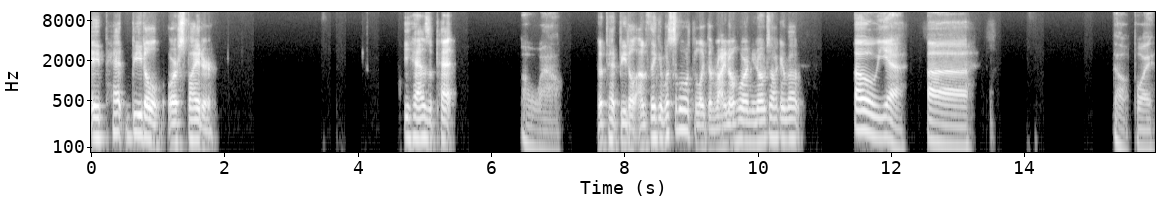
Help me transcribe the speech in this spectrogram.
a pet beetle or spider. He has a pet, Oh wow. the pet beetle. I'm thinking, what's the one with the, like the rhino horn? You know what I'm talking about? Oh yeah. Uh Oh boy.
